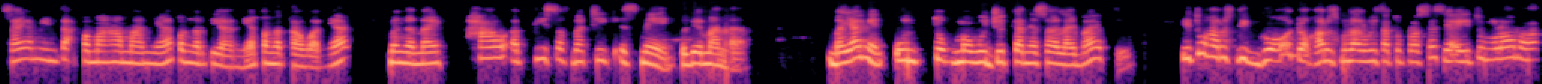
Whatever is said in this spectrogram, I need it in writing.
saya minta pemahamannya, pengertiannya, pengetahuannya mengenai how a piece of batik is made. Bagaimana? Bayangin, untuk mewujudkannya selai batik, itu harus digodok, harus melalui satu proses yaitu ngelorot,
